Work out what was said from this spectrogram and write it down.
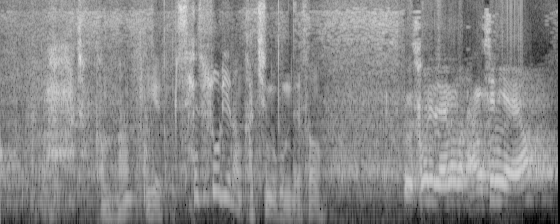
아, 잠깐만 이게 새소리랑 같이 녹음돼서 그 소리 내는 거 당신이에요?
